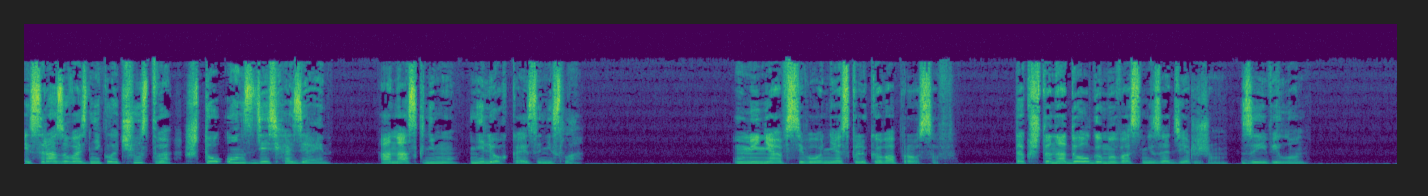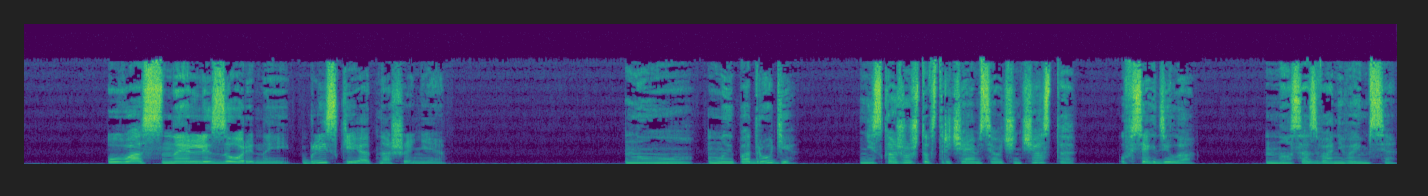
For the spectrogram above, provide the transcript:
и сразу возникло чувство, что он здесь хозяин, а нас к нему нелегкая занесла. «У меня всего несколько вопросов», так что надолго мы вас не задержим», — заявил он. «У вас с Нелли Зориной близкие отношения?» «Ну, мы подруги. Не скажу, что встречаемся очень часто, у всех дела, но созваниваемся.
